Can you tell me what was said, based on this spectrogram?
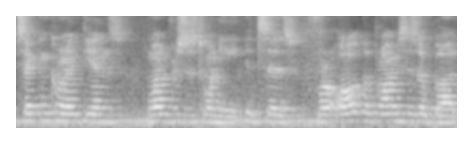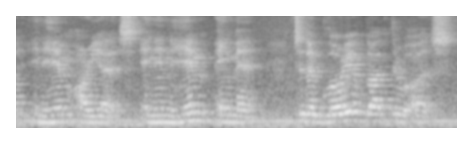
2 Corinthians 1 verses 20, it says, For all the promises of God in him are yes, and in him amen, to the glory of God through us.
